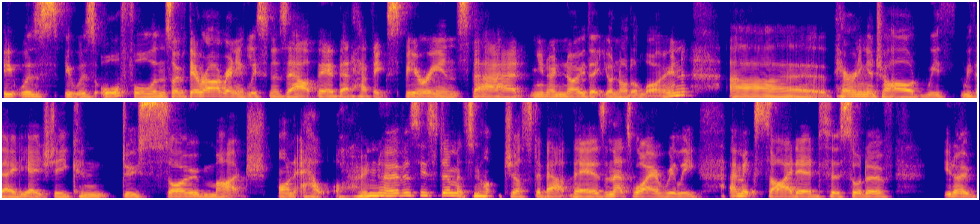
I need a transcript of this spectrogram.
it was it was awful. And so if there are any listeners out there that have experienced that you know know that you're not alone. Uh, parenting a child with with adhd can do so much on our own nervous system. It's not just about theirs. And that's why i really am excited to sort of you know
